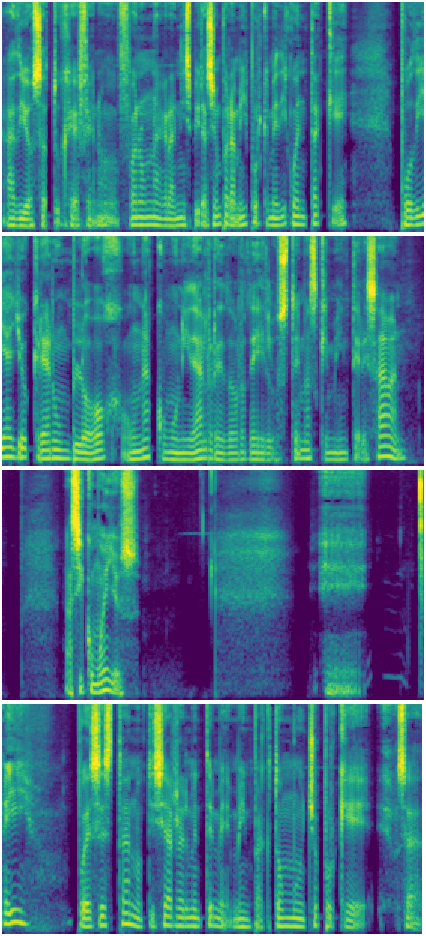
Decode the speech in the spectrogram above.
a Dios a tu jefe, ¿no? Fueron una gran inspiración para mí porque me di cuenta que podía yo crear un blog o una comunidad alrededor de los temas que me interesaban, así como ellos. Eh, y pues esta noticia realmente me, impactó mucho porque, o sea,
